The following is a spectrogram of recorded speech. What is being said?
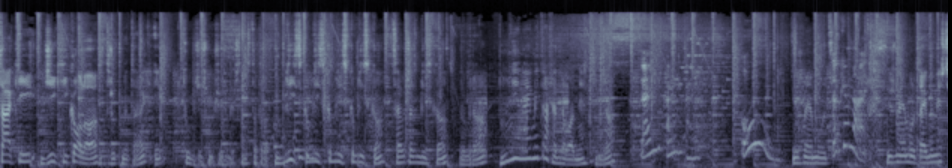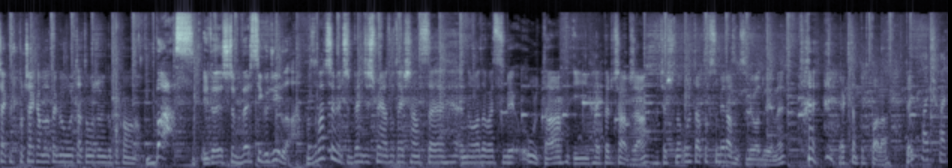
taki dziki kolo. Zróbmy tak i tu gdzieś musisz być na 100%. Blisko, blisko, blisko, blisko. Cały czas blisko. Dobra. No nie, no jak mnie trafia ładnie. Dobra. Aj, aj, aj. Uuu, Już miałem ult. całkiem nice. Już miałem ulta. Jakbym jeszcze jakoś poczekał do tego ulta, to może bym go pokonał. Bas. I to jeszcze w wersji Godzilla. No zobaczymy, czy będziesz miała tutaj szansę naładować sobie ulta i hypercharge'a. Chociaż no ulta to w sumie razem sobie ładujemy. Jak tam podpala. Pyk. Chodź, chodź.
